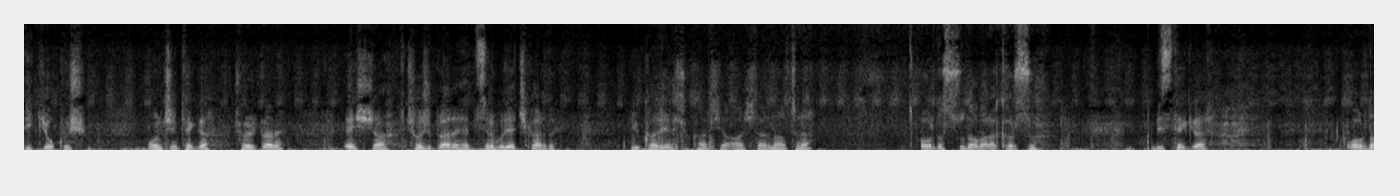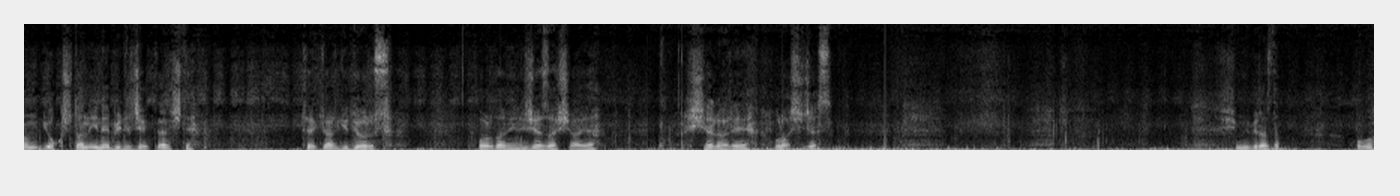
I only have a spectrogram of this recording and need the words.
dik yokuş. Onun için tekrar çocukları, eşya, çocukları hepsini buraya çıkardık. Yukarıya, şu karşıya ağaçların altına. Orada su da var akarsu. Biz tekrar oradan yokuştan inebilecekler işte. Tekrar gidiyoruz. Oradan ineceğiz aşağıya. Şelaleye ulaşacağız. Şimdi birazdan o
